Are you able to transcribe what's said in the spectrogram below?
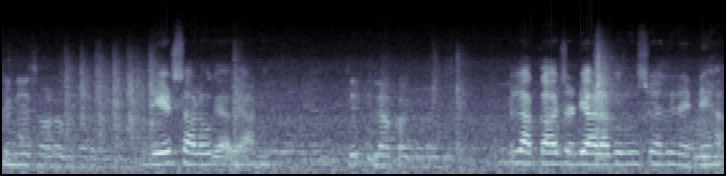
ਕਿੰਨੇ ਸਾਲ ਹੋ ਗਏ ਤੁਹਾਡੇ ਡੇਢ ਸਾਲ ਹੋ ਗਿਆ ਵਿਆਹ ਨੂੰ। ਤੇ ਇਲਾਕਾ ਕਿਹੜਾ ਜੀ? ਇਲਾਕਾ ਜੰਡਿਆਲਾ ਗੁਰੂ ਸੇ ਅਸੀਂ ਰਹਿੰਦੇ ਹਾਂ।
